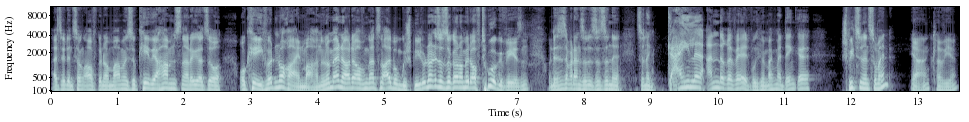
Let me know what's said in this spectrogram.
als wir den Song aufgenommen haben, ich so, okay, wir haben's. Und dann hat er gesagt so, okay, ich würde noch einen machen. Und am Ende hat er auf dem ganzen Album gespielt und dann ist er sogar noch mit auf Tour gewesen. Und das ist aber dann so, so, so eine so eine geile andere Welt, wo ich mir manchmal denke, Spielst du ein Instrument? Ja, Klavier.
